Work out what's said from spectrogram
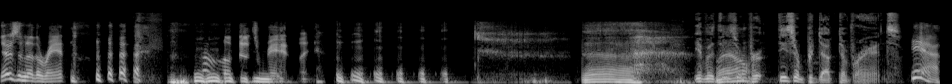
There's another rant. I don't know if that's a rant, but Uh, Yeah, but these are pro- these are productive rants. yeah.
